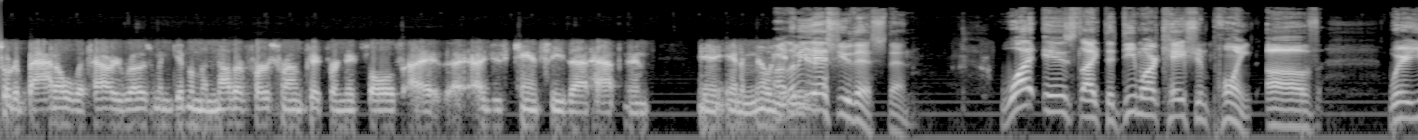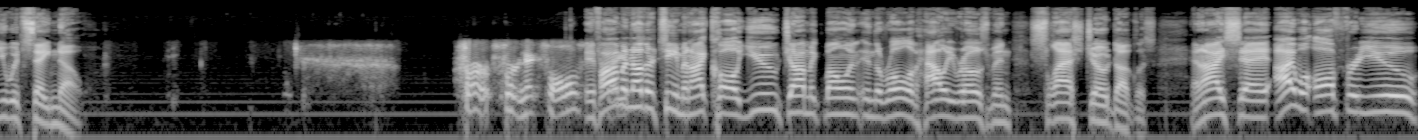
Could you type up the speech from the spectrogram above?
sort of battle with Howie Roseman, give him another first round pick for Nick Foles. I I just can't see that happening in, in a million. Right, let years. me ask you this then: What is like the demarcation point of where you would say no? For for Nick Foles, If I'm another team and I call you John McMullen in the role of Howie Roseman slash Joe Douglas, and I say I will offer you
